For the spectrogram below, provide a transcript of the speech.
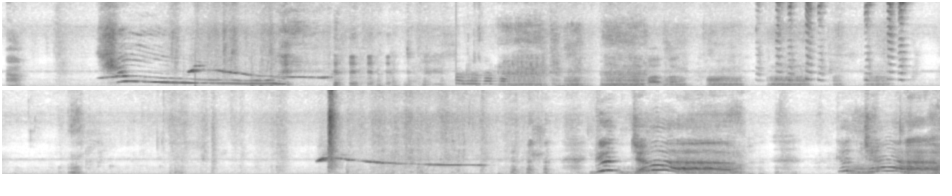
Ah. Shoo! Baba. Good job! Good job!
